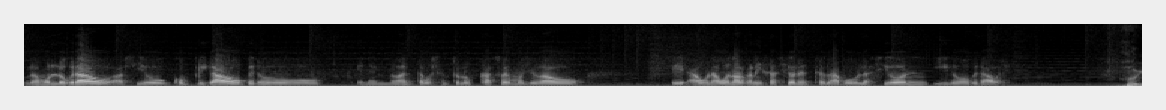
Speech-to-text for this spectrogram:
Lo hemos logrado, ha sido complicado, pero en el 90% de los casos hemos llegado eh, a una buena organización entre la población y los operadores. Ok,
